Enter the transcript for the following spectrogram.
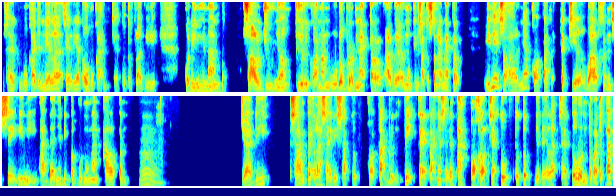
Saya buka jendela, saya lihat, oh bukan, saya tutup lagi. Kok dinginan? Saljunya kiri kanan udah bermeter, ada mungkin satu setengah meter. Ini soalnya kota kecil Walchensee ini adanya di pegunungan Alpen. Hmm. Jadi sampailah saya di satu kota berhenti keretanya saya lihat ah kokel saya tutup jendela saya turun cepat-cepat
